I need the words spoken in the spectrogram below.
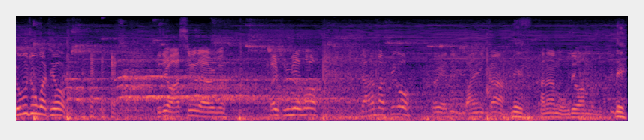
너무 좋은 것 같아요. 드디어 왔습니다 여러분. 빨리 준비해서 일단 한번 뛰고. 저희 애들이 많으니까 네. 가능하면 5대5 한번 네.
